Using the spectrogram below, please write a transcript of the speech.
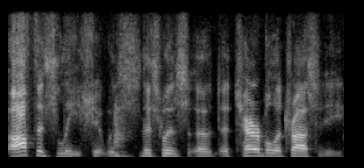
off its leash. It was this was a, a terrible atrocity.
